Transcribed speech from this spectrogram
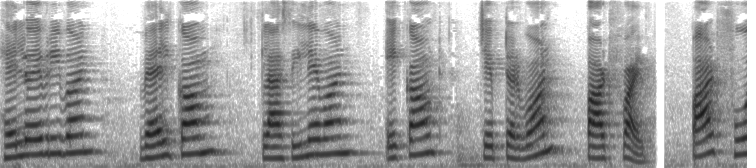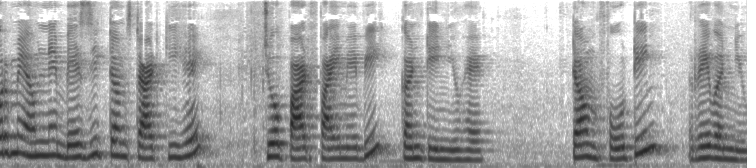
Hello everyone welcome class eleven account chapter one part five part four में हमने बेसिक टर्म स्टार्ट की है, जो पार्ट फाइव में भी कंटिन्यू है. टर्म फोर्टीन रेवेन्यू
